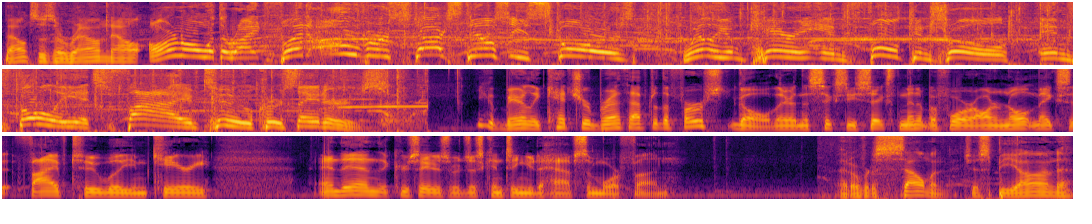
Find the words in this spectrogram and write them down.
Bounces around now. Arnold with the right foot over Stockstill. She scores. William Carey in full control. In Foley, it's 5 2 Crusaders. You could barely catch your breath after the first goal there in the 66th minute before Arnold makes it 5 2 William Carey. And then the Crusaders would just continue to have some more fun. And over to Salmon, just beyond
